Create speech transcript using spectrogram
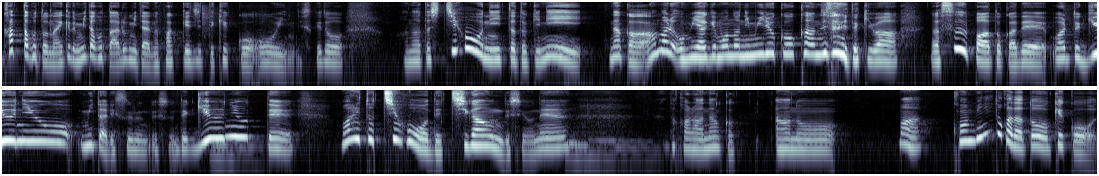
買ったことないけど見たことあるみたいなパッケージって結構多いんですけどあの私地方に行った時になんかあんまりお土産物に魅力を感じない時はスーパーとかで割と牛乳を見たりするんですで牛乳って割と地方で違うんですよね。だからなんかあのまあコンビニとかだと結構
